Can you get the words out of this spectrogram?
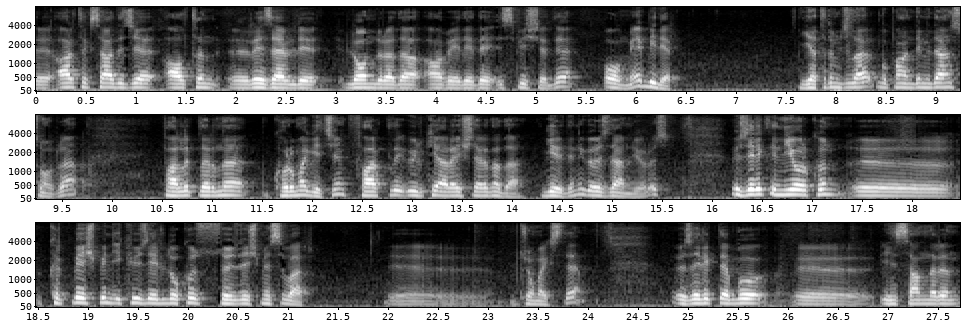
e, artık sadece altın e, rezervli Londra'da, ABD'de, İsviçre'de olmayabilir. Yatırımcılar bu pandemiden sonra varlıklarını korumak için farklı ülke arayışlarına da girdiğini gözlemliyoruz. Özellikle New York'un 45.259 sözleşmesi var Comex'te. Özellikle bu insanların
